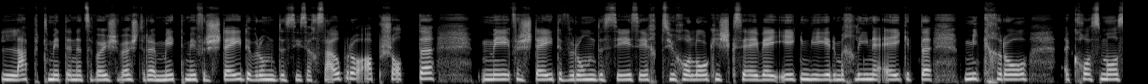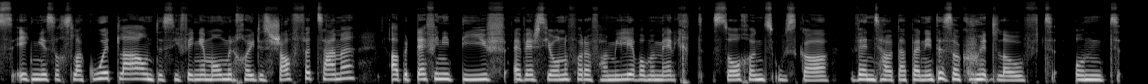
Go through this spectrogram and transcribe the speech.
lebt mit diesen zwei Schwestern mit. Man versteht, warum sie sich selber auch abschotten. Man versteht, warum sie sich psychologisch gesehen weil irgendwie in ihrem kleinen eigenen Mikrokosmos irgendwie sich gut lassen und dass sie finden, wir können das schaffen zusammen. Aber definitiv eine Version von einer Familie, wo man merkt, so könnte es ausgehen, wenn es halt eben nicht so gut läuft. Und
